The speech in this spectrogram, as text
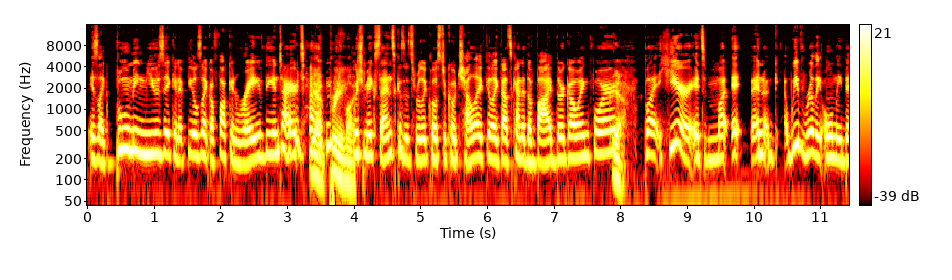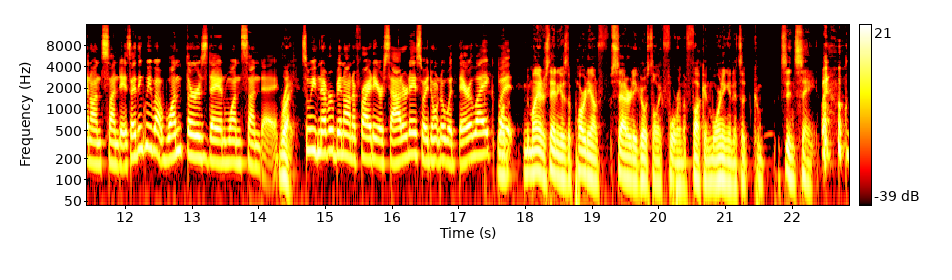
is like booming music and it feels like a fucking rave the entire time. Yeah, pretty much. Which makes sense because it's really close to Coachella. I feel like that's kind of the vibe they're going for. Yeah. But here it's much, it, and we've really only been on Sundays. I think we went one Thursday and one Sunday. Right. So we've never been on a Friday or Saturday, so I don't know what they're like. Well, But my understanding is the party on Saturday goes to like four in the fucking morning, and it's a com- it's insane. Oh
